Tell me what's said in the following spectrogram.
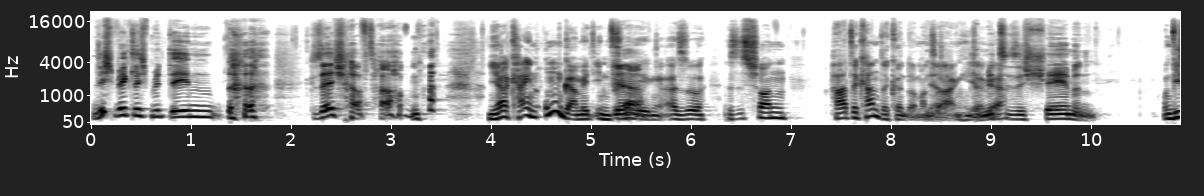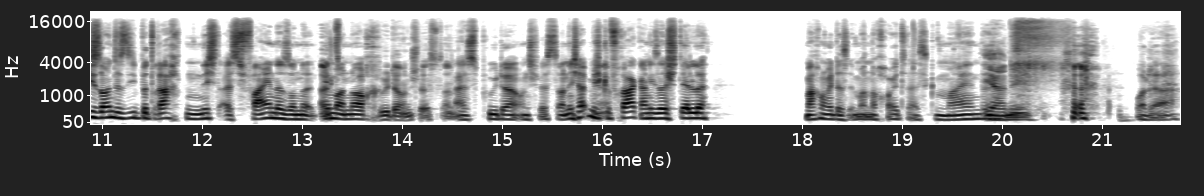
nicht wirklich mit denen Gesellschaft haben. Ja, keinen Umgang mit ihnen Ja. pflegen. Also es ist schon harte Kante, könnte man sagen hier. damit gell? sie sich schämen. Und wie sollen sie sie betrachten? Nicht als Feinde, sondern Als immer noch Brüder und Schwestern. als Brüder und Schwestern. Und ich habe mich gefragt an dieser Stelle, machen wir das immer noch heute als Gemeinde? ja, nee. Oder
